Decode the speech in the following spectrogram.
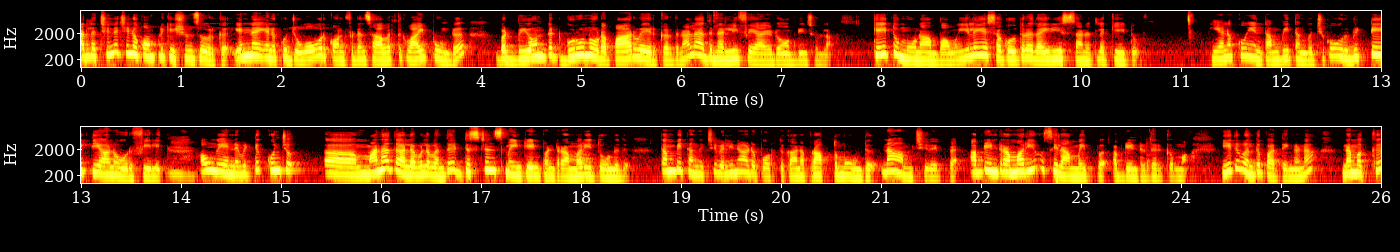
அதில் சின்ன சின்ன காம்ப்ளிகேஷன்ஸும் இருக்குது என்ன? எனக்கு கொஞ்சம் ஓவர் கான்ஃபிடன்ஸ் ஆகிறதுக்கு வாய்ப்பு உண்டு. பட் பியாண்ட் தட் குருனோட பார்வை இருக்கிறதுனால அது நல்லிஃபை ஆகிடும் அப்படின்னு சொல்லலாம். கேத்து மூணாம் பாவம். இளைய சகோதர தைரியஸ்தானத்தில் கேத்து எனக்கும் என் தம்பி தங்கச்சிக்கும் ஒரு விட்டேத்தியான ஒரு ஃபீலிங் அவங்க என்னை விட்டு கொஞ்சம் மனத அளவில் வந்து டிஸ்டன்ஸ் மெயின்டைன் பண்ணுற மாதிரி தோணுது. தம்பி தங்கச்சி வெளிநாடு போகிறதுக்கான பிராப்தமும் உண்டு. நான் அமுச்சு வைப்பேன். அப்படின்ற மாதிரியும் சில அமைப்பு அப்படின்றது இருக்குமா? இது வந்து பார்த்திங்கன்னா நமக்கு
